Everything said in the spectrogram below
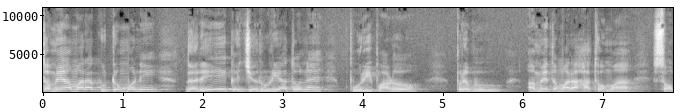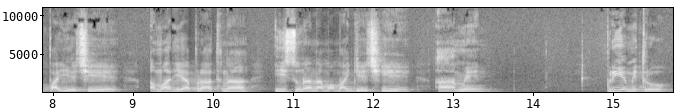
તમે અમારા કુટુંબોની દરેક જરૂરિયાતોને પૂરી પાડો. પ્રભુ, અમે તમારા હાથોમાં સોંપાઈએ છીએ. અમારી આ પ્રાર્થના ઈસુના નામમાં માગીએ છીએ. આમેન. પ્રિય મિત્રો,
